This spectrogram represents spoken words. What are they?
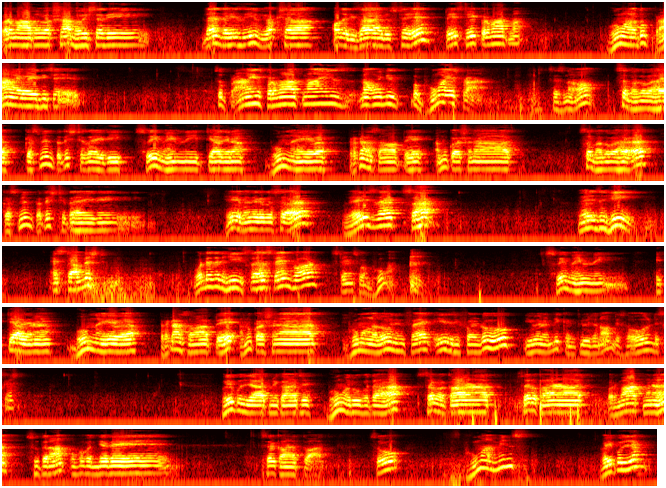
Paramatma वक्षा भविष्य देन देर इज़ दी वक्षा और द टू स्टे टे स्टेट परमात्मा। भूम अदु प्राण एवैति चेत्। So prana is Paramatma is now it is, but Bhuma is prana. स भगवः कस्मिन् प्रतिष्ठित इति स्वे महिम्नि इत्यादिना भूम्न एव प्रकरणसमाप्ते अनुकर्षणात् स भगवः कस्मिन् प्रतिष्ठित इति हे Venkateshwara sir where is that सह where is he established what does it he sah stand for stands for bhuma स्वे महिमनि इत्यादिना भूम्न एव प्रकरण समाप्ते अनुकर्षणात्. Bhuma alone, in fact, is referred to even at the conclusion of this whole discussion. वैपुल्यात्मिका च भूम रूपता सर्व कारणात् सर्व कारणात् परमात्मन सुतराम उपपद्यते सर्व कारणत्वात् so bhuma means Vaipulyam,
